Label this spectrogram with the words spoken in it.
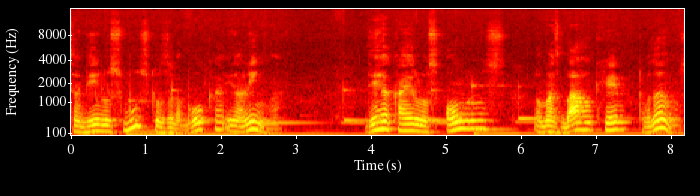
também os músculos da boca e da língua. Deixa cair os ombros lo mais baixo que podamos.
